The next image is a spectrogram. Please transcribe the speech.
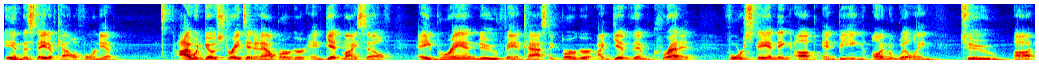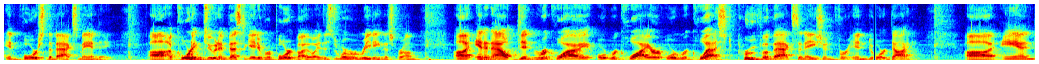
in the state of California, I would go straight to In N Out Burger and get myself a brand new fantastic burger. I give them credit for standing up and being unwilling to uh, enforce the vax mandate. Uh, according to an investigative report, by the way, this is where we're reading this from. Uh, In and Out didn't require or require or request proof of vaccination for indoor dining. Uh, and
